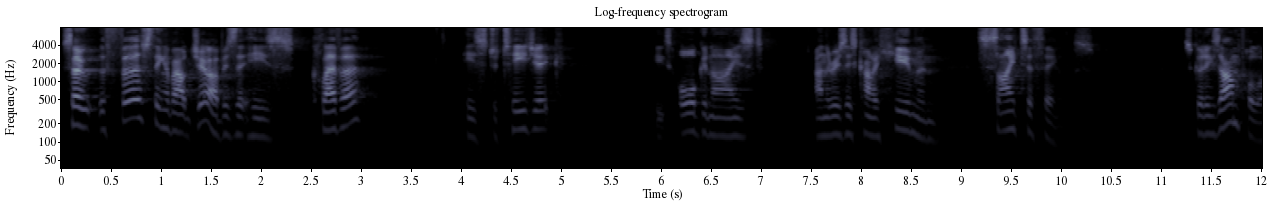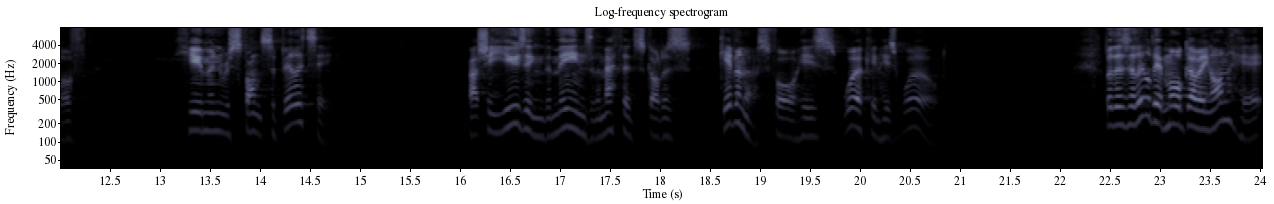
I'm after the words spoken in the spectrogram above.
So the first thing about Joab is that he's clever, he's strategic, he's organized, and there is this kind of human side to things. It's a good example of human responsibility, of actually using the means and the methods God has given us for his work in his world. But there's a little bit more going on here.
